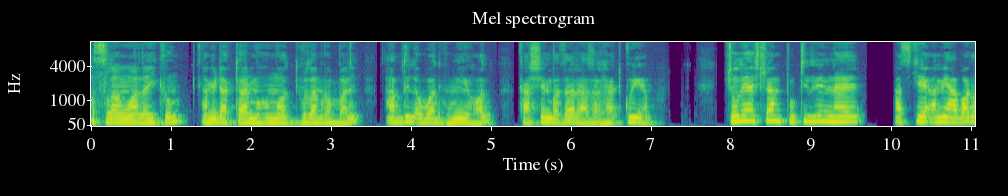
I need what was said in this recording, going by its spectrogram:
আসসালামু আলাইকুম। আমি ডাক্তার মোহাম্মদ গুলাম রব্বানী, আব্দুল আওয়াদ হুমি হল, কাশিম বাজার, রাজারহাট, কুড়িগ্রাম। চলে আসলাম প্রতিদিন ন্যায়। আজকে আমি আবারও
